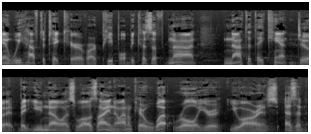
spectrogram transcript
and we have to take care of our people because if not, not that they can't do it, but you know as well as I know, I don't care what role you're you are as as an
